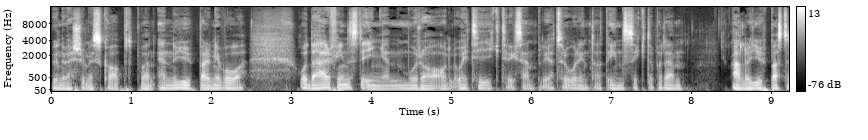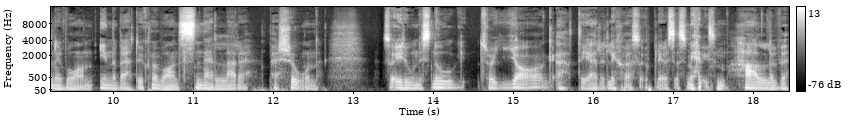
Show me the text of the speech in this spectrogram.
universum är skapt på en ännu djupare nivå. Och där finns det ingen moral och etik till exempel. Jag tror inte att insikter på den allra djupaste nivån innebär att du kommer vara en snällare person. Så ironiskt nog tror jag att det är religiösa upplevelser som är liksom halvdjupa.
